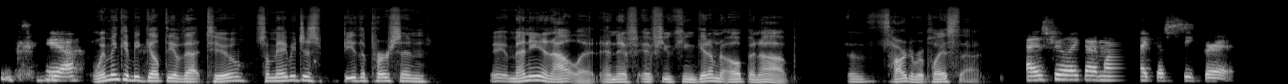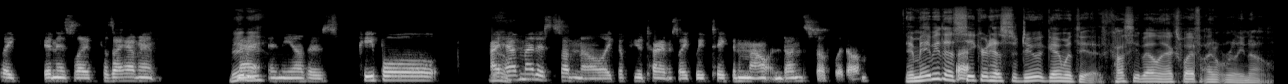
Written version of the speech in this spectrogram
yeah. Women can be guilty of that too. So maybe just be the person. Eh, Men need an outlet, and if if you can get them to open up, it's hard to replace that. I just feel like I'm on, like a secret, like in his life, because I haven't Maybe met any of his people. I have met his son though, like a few times. Like we've taken him out and done stuff with him. And maybe that But- secret has to do again with the custody battle and ex-wife. I don't really know,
